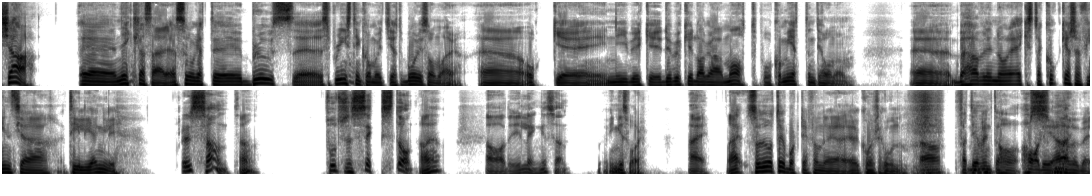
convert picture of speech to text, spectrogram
Tja! Eh, Niklas här. Jag såg att eh, Bruce eh, Springsteen kommer till Göteborg i sommar eh, och ni brukar, du brukar laga mat på kometen till honom. Eh, behöver ni några extra kockar så finns jag tillgänglig. Är det sant? Ja. 2016? Ja, ja. Ja, det är länge sedan. Inget svar. Nej. Nej, så då tar jag bort det från den här konversationen. Ja. För att jag vill inte ha, ha det Smärtan. över mig.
